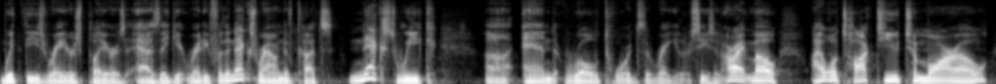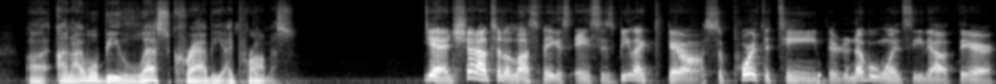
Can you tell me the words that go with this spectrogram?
with these Raiders players as they get ready for the next round of cuts next week uh, and roll towards the regular season. All right, Mo, I will talk to you tomorrow uh, and I will be less crabby. I promise. Yeah, and shout out to the Las Vegas Aces. Be like Daryl, support the team. They're the number one seed out there,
